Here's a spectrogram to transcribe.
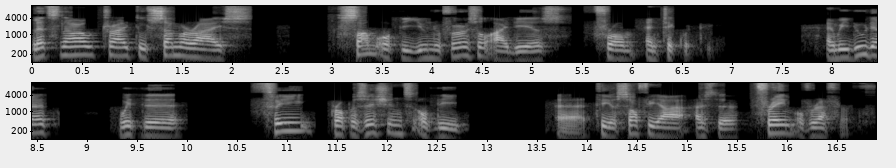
Let's now try to summarize some of the universal ideas from antiquity. And we do that with the three propositions of the uh, Theosophia as the frame of reference.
